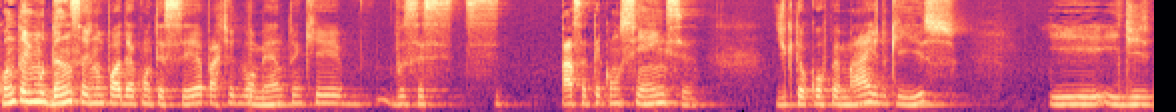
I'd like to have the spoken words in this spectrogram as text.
quantas mudanças não podem acontecer a partir do momento em que você se, se passa a ter consciência de que teu corpo é mais do que isso e, e de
